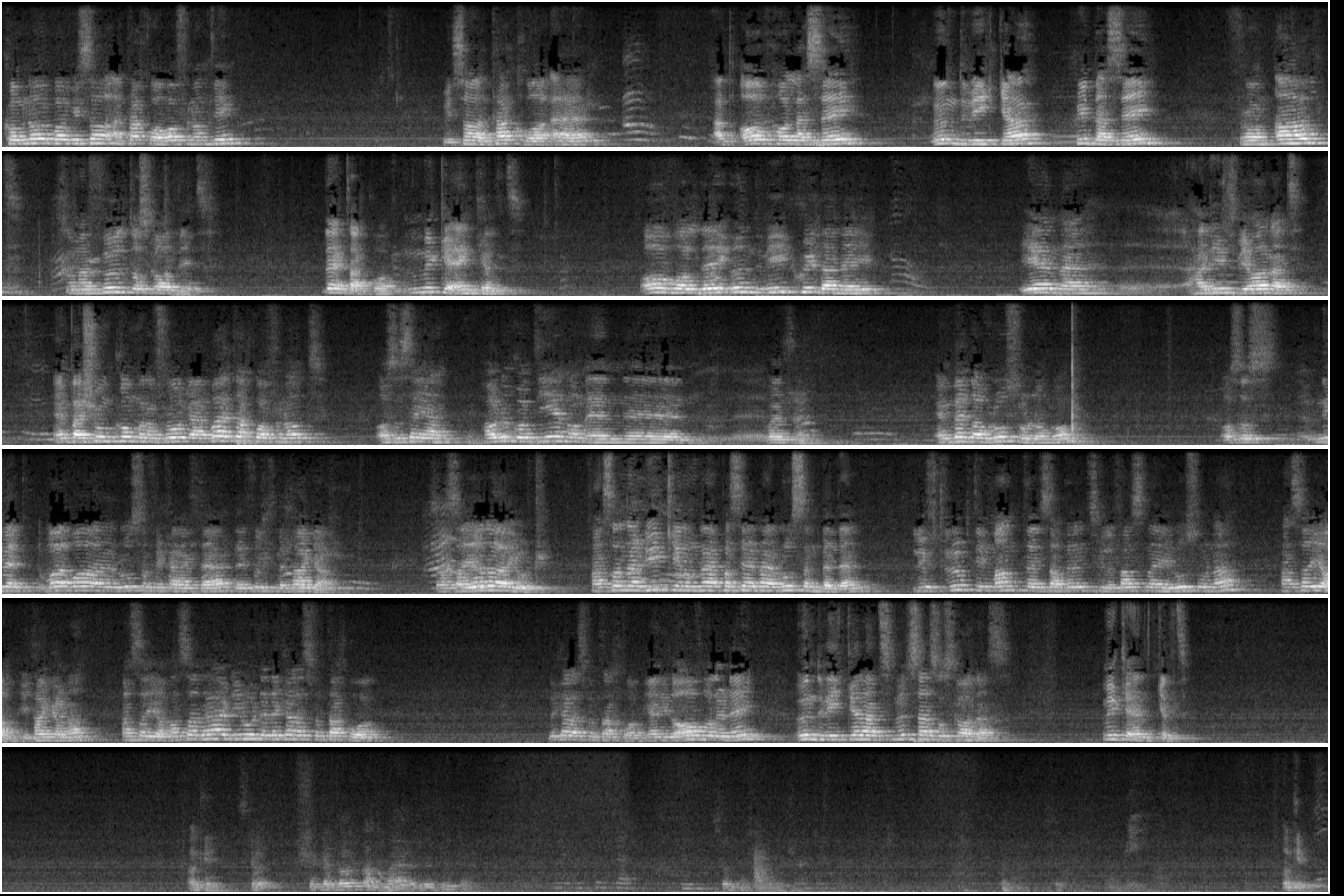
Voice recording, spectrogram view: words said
Kom ni ihåg vad vi sa att taqwa var för någonting? Vi sa att taqwa är att avhålla sig, undvika, skydda sig från allt som är fult och skadligt. Det är taqwa. Mycket enkelt. Avhåll dig, undvik, skydda dig. I en eh, hadith vi hör att en person kommer och frågar vad är taqwa för något? Och så säger han, har du gått igenom en, eh, vad heter det? En bädd av rosor någon gång? Och så, ni vet, vad, vad är rosor för karaktär? Det är fullt med taggar. Så han sa, ja det har jag gjort. Han sa, när du gick genom den här, passerade den här rosenbädden, lyfte du upp din mantel så att den inte skulle fastna i rosorna? Han sa ja, i taggarna. Han sa ja. Han sa, det här du gjorde, det kallas för taqwa. Det kallas för taqwa. Yani du avhåller dig, undviker att smutsas och skadas. Mycket enkelt. Okej, okay ska jag försöka dra undan de här eller funkar Så kanske det Okej. Okay.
